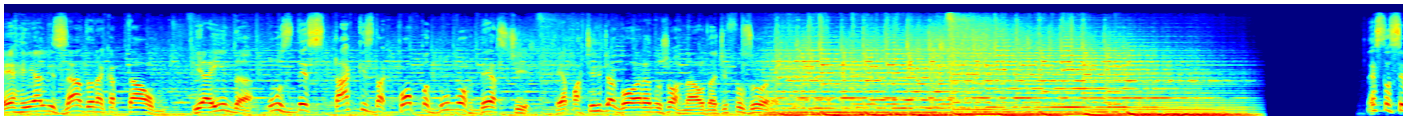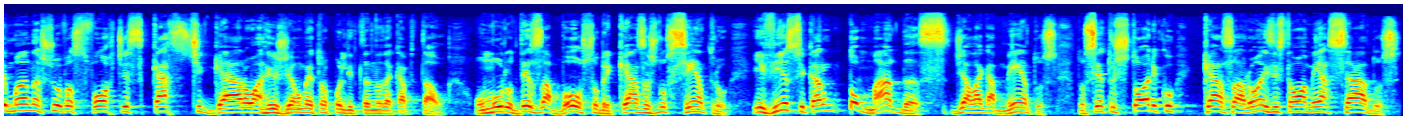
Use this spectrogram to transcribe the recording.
é realizada na capital. E ainda os destaques da Copa do Nordeste. É a partir de agora no Jornal da Difusora. Nesta semana, chuvas fortes castigaram a região metropolitana da capital. Um muro desabou sobre casas no centro e vias ficaram tomadas de alagamentos. No centro histórico, casarões estão ameaçados.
